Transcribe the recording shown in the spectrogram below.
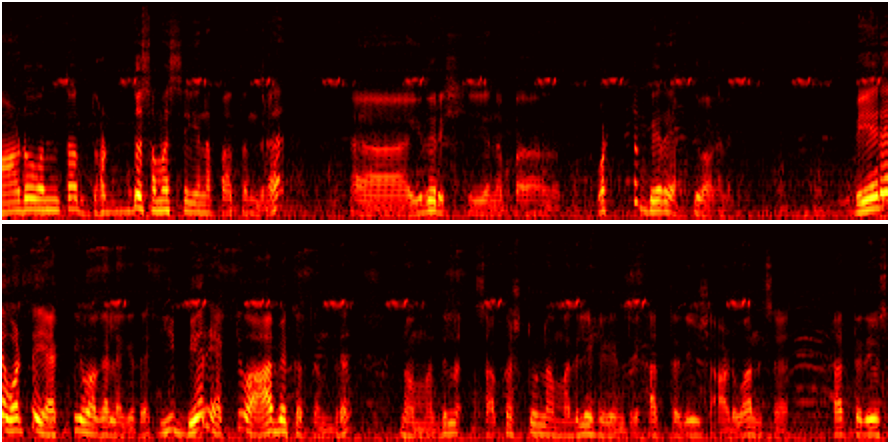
ಮಾಡುವಂಥ ದೊಡ್ಡ ಸಮಸ್ಯೆ ಏನಪ್ಪ ಅಂತಂದ್ರೆ ಇದು ರೀ, ಏನಪ್ಪ, ಒಟ್ಟು ಬೇರೆ ಆ್ಯಕ್ಟಿವ್ ಆಗಲಾಗಿದೆ ಬೇರೆ ಒಟ್ಟು ಆ್ಯಕ್ಟಿವ್ ಆಗಲಾಗಿದೆ ಈ ಬೇರೆ ಆ್ಯಕ್ಟಿವ್ ಆಗ್ಬೇಕಂತಂದ್ರೆ, ನಾವು ಮೊದಲು ಸಾಕಷ್ಟು ನಾ ಮೊದಲೇ ಹೇಳೀನಿ ರೀ ಹತ್ತು ದಿವಸ ಅಡ್ವಾನ್ಸ ಹತ್ತು ದಿವಸ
